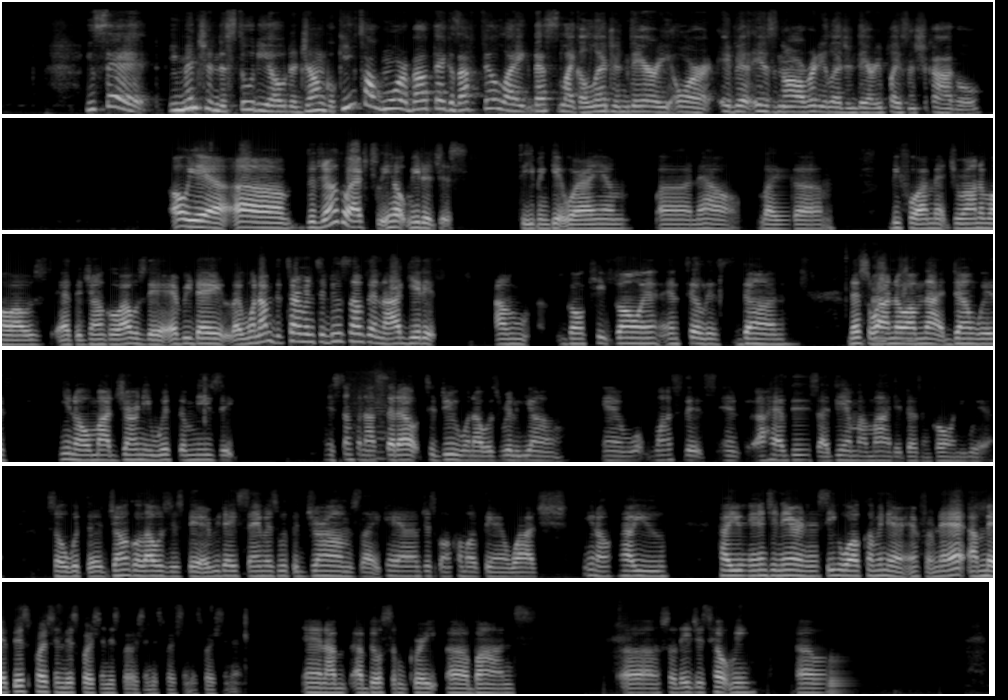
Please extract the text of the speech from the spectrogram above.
you said you mentioned the studio, the jungle. Can you talk more about that? Because I feel like that's like a legendary, or if it isn't already legendary, place in Chicago. Oh yeah, um, the jungle actually helped me to just to even get where I am uh, now. Like um, before I met Geronimo, I was at the jungle. I was there every day. Like when I'm determined to do something, I get it. I'm gonna keep going until it's done. That's why I know I'm not done with, you know, my journey with the music. It's something I set out to do when I was really young, and once this, and I have this idea in my mind, it doesn't go anywhere. So with the jungle, I was just there every day, same as with the drums. Like, hey, I'm just gonna come up there and watch, you know, how you how you engineering and see who all come in there. And from that, I met this person, this person, this person, this person, this person, and I I built some great uh, bonds. Uh, so they just helped me. Uh,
